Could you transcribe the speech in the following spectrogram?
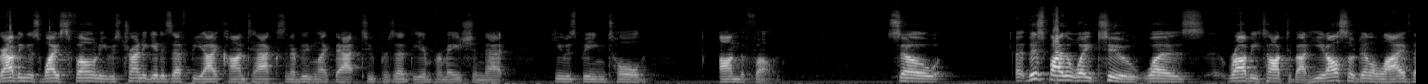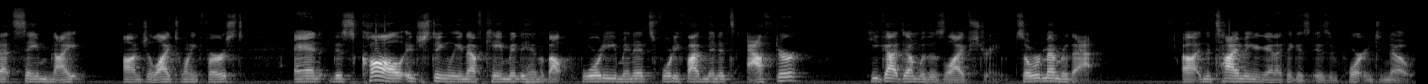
grabbing his wife's phone. He was trying to get his FBI contacts and everything like that to present the information that he was being told on the phone. So, uh, this, by the way, too, was Robbie talked about. He had also done a live that same night on July 21st. And this call, interestingly enough, came into him about 40 minutes, 45 minutes after he got done with his live stream. So remember that. Uh, and the timing, again, I think is, is important to note.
